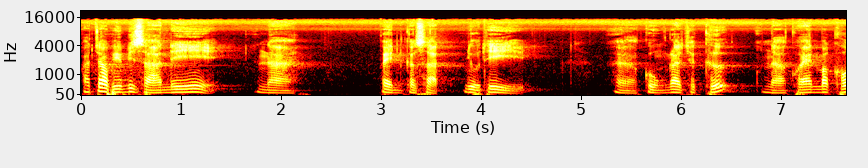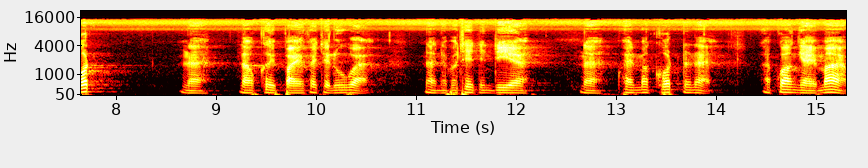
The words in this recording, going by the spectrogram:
พระเจ้าพิมพิสารนี้นะเป็นกษัตริย์อยู่ที่ กรุงราชคฤห์นะแคว้นมคตนะเราเคยไปก็จะรู้ว่านะในประเทศอินเดียนะแคว้นมคตนั่นแหละกว้างใหญ่มาก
